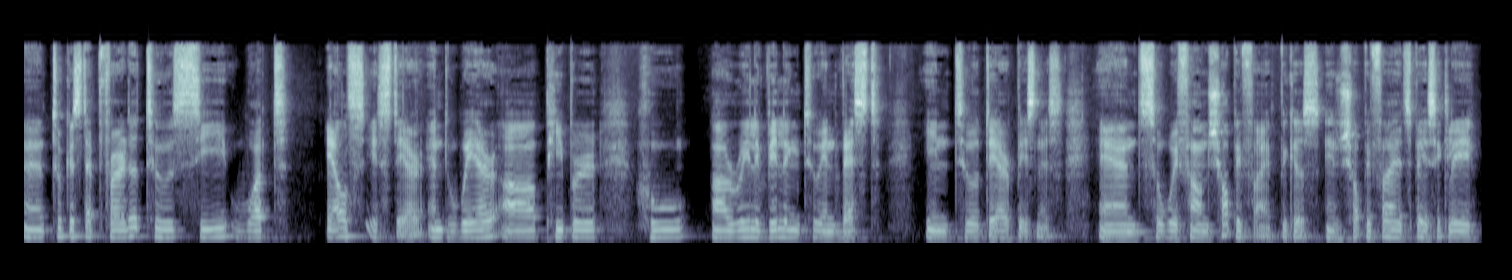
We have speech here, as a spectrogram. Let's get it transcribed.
uh, took a step further to see what else is there and where are people who are really willing to invest into their business. And so we found Shopify because in Shopify, it's basically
